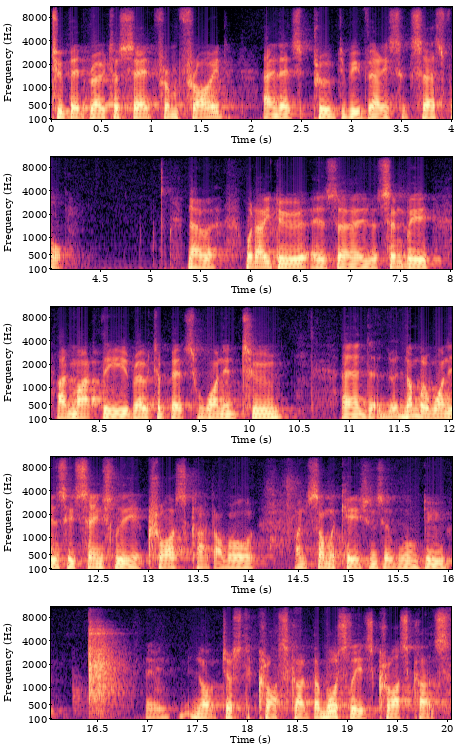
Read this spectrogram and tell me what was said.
two bit router set from Freud and it's proved to be very successful. Now, what I do is uh, simply I mark the router bits one and two, and number one is essentially a crosscut, although on some occasions it will do uh, not just a crosscut, but mostly it's crosscuts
